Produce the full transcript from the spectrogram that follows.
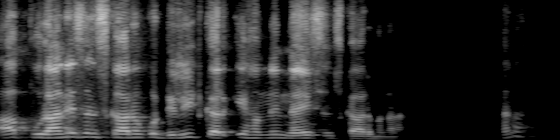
अब पुराने संस्कारों को डिलीट करके हमने नए संस्कार बना है ना?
